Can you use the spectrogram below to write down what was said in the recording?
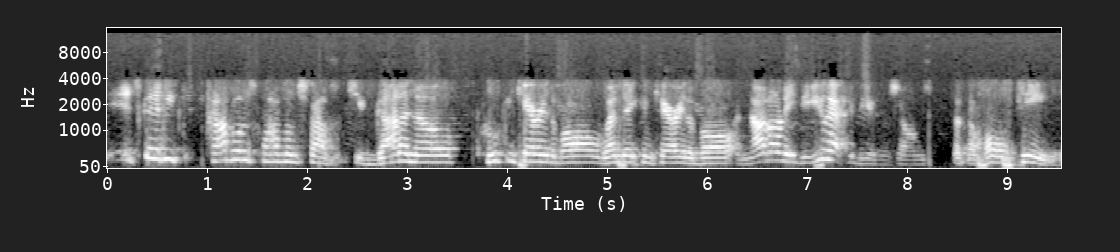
it's going to be problems, problems, problems. You've got to know who can carry the ball, when they can carry the ball, and not only do you have to be in the zone, but the whole team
